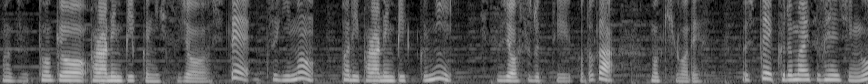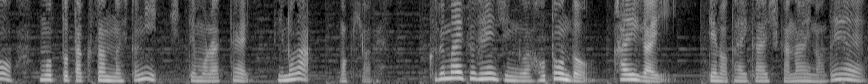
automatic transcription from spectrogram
まず東京パラリンピックに出場して、次のパリパラリンピックに出場するっていうことが目標です。そして車椅子フェンシングをもっとたくさんの人に知ってもらいたいっていうのが目標です。車椅子フェンシングはほとんど海外での大会しかないので、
